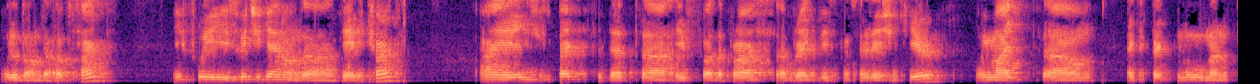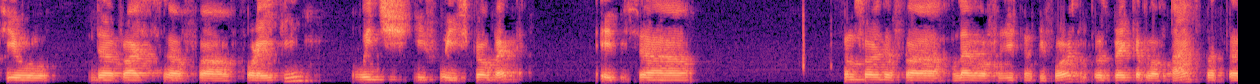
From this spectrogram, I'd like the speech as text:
will be on the upside. If we switch again on the daily chart, I suspect that uh, if uh, the price uh, break this consolidation here, we might um, expect movement to the price of 480, which if we scroll back, it's uh, some sort of uh, level of resistance before. It was break a couple of times, but uh,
